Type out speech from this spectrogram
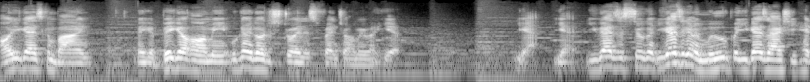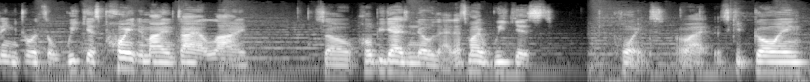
all you guys combine, make a bigger army. We're to go destroy this French army right here. Yeah, yeah. You guys are still gonna you guys are to move, but you guys are actually heading towards the weakest point in my entire line. So, hope you guys know that. That's my weakest point. Alright, let's keep going.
